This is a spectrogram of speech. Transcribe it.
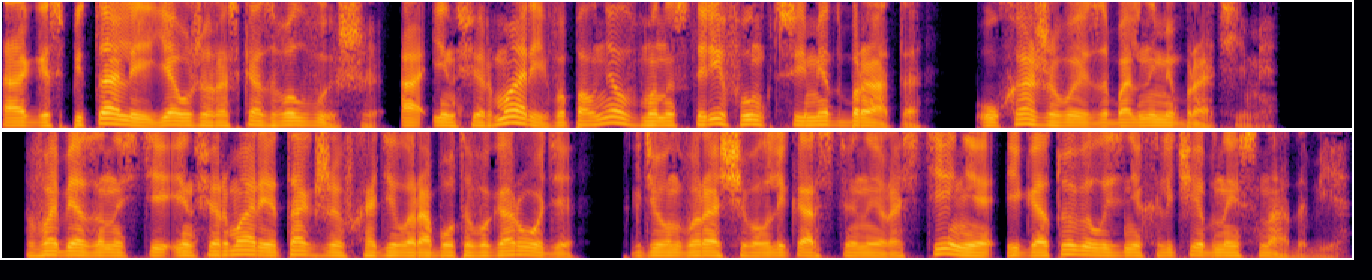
О госпитале я уже рассказывал выше, а инфермарий выполнял в монастыре функции медбрата, ухаживая за больными братьями. В обязанности инфермария также входила работа в огороде, где он выращивал лекарственные растения и готовил из них лечебные снадобья.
